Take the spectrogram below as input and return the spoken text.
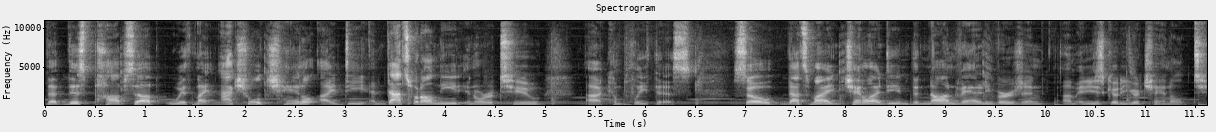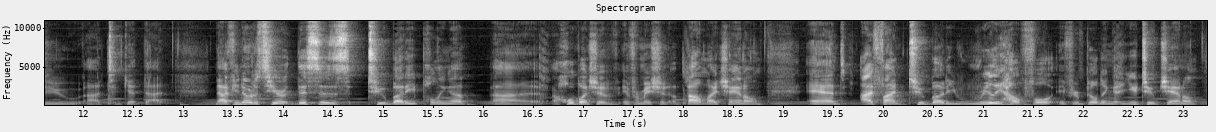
that this pops up with my actual channel ID, and that's what I'll need in order to uh, complete this. So that's my channel ID, the non-vanity version, um, and you just go to your channel to uh, to get that. Now, if you notice here, this is TubeBuddy pulling up uh, a whole bunch of information about my channel. And I find TubeBuddy really helpful if you're building a YouTube channel.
